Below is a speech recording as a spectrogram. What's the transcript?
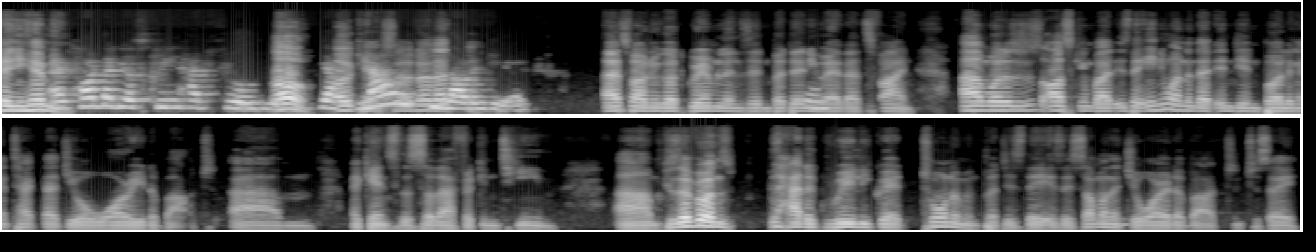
Can you hear me? I thought that your screen had frozen. Oh, yeah. okay, Now so it's no, that's loud and clear. That's fine. We got gremlins in, but anyway, that's fine. Um, what I was just asking about is there anyone in that Indian bowling attack that you're worried about um, against the South African team? Um, because everyone's had a really great tournament, but is there is there someone that you're worried about to say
